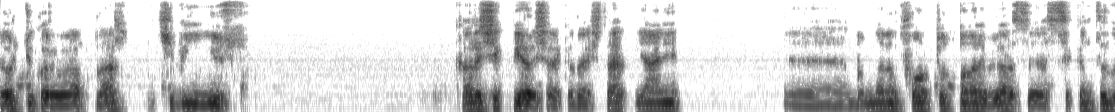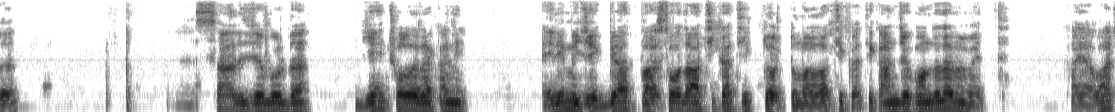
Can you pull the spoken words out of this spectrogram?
4 yukarı Araplar 2100 karışık bir yarış arkadaşlar. Yani e, bunların form tutmaları biraz e, sıkıntılı. E, sadece burada genç olarak hani erimeyecek bir at varsa o da Atik Atik. 4 numaralı Atik Atik. Ancak onda da Mehmet Kaya var.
